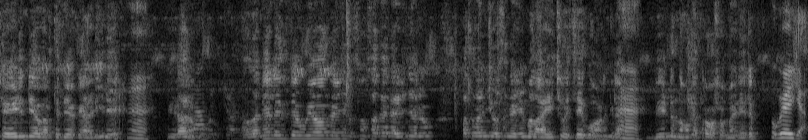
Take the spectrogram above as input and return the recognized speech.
ഷെയ്ഡിന്റെയോ കറുത്തിന്റെയോ ഒക്കെ അടിയിൽ ഇടാനൊക്കെ ഉള്ളൂ. അത് തന്നെയല്ല ഇതിന്റെ ഉപയോഗം കഴിഞ്ഞ് ക്രിസ്മസ് ഒക്കെ കഴിഞ്ഞൊരു പത്ത് പതിനഞ്ച് ദിവസം കഴിയുമ്പോൾ അത് അഴിച്ചു വെച്ചേക്കുവാണെങ്കിൽ വീണ്ടും നമുക്ക് എത്ര വർഷം വേണേലും ഉപയോഗിക്കാം.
